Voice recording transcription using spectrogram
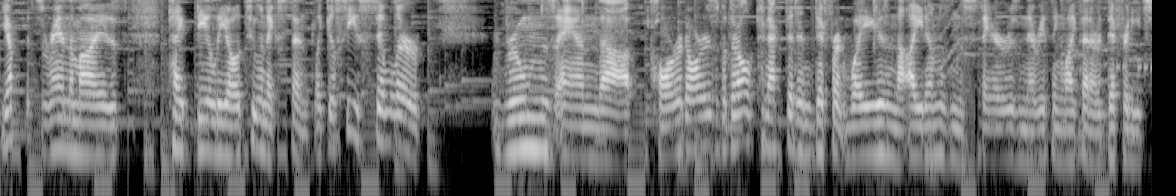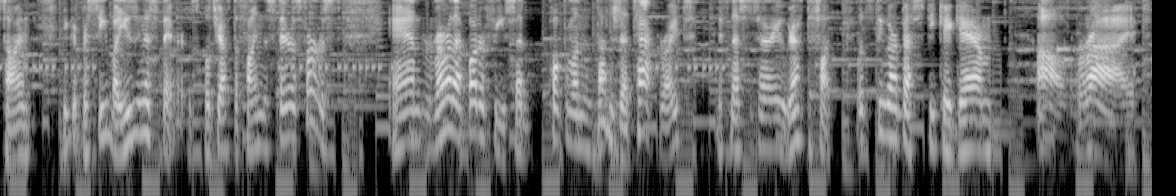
Yep, it's randomized type dealio to an extent. Like, you'll see similar rooms and uh, corridors, but they're all connected in different ways, and the items and the stairs and everything like that are different each time. You can proceed by using the stairs, but you have to find the stairs first. And remember that Butterfree said Pokemon Dungeon attack, right? If necessary, we have to fight. Let's do our best, PK Gam. Alright.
